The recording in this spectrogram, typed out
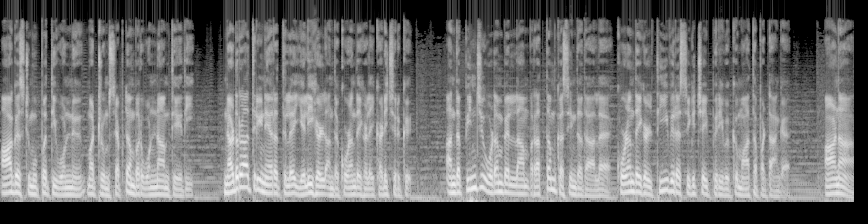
ஆகஸ்ட் முப்பத்தி ஒன்னு மற்றும் செப்டம்பர் ஒன்னாம் தேதி நடுராத்திரி நேரத்துல எலிகள் அந்த குழந்தைகளை கடிச்சிருக்கு. அந்த பிஞ்சு உடம்பெல்லாம் ரத்தம் கசிந்ததால குழந்தைகள் தீவிர சிகிச்சை பிரிவுக்கு மாத்தப்பட்டாங்க. ஆனா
